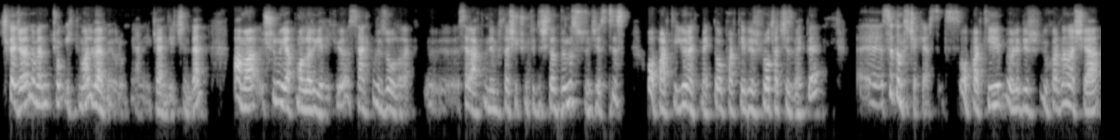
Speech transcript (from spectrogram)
çıkacağını ben çok ihtimal vermiyorum yani kendi içinden. Ama şunu yapmaları gerekiyor. Senkronize olarak e, Selahattin Demirtaş'ı çünkü dışladığınız sürece siz o partiyi yönetmekte, o partiye bir rota çizmekte e, sıkıntı çekersiniz. O partiyi böyle bir yukarıdan aşağı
